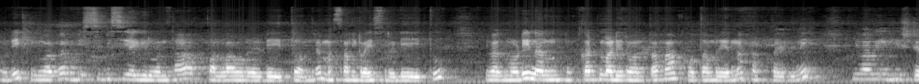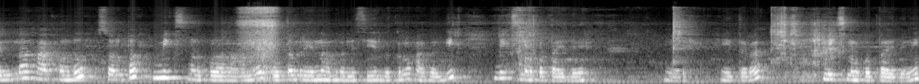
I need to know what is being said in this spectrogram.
ನೋಡಿ ಇವಾಗ ಬಿಸಿ ಬಿಸಿಯಾಗಿರುವಂತಹ ಪಲಾವ್ ರೆಡಿ ಆಯಿತು ಅಂದರೆ ಮಸಾಲೆ ರೈಸ್ ರೆಡಿ ಆಯಿತು. ಇವಾಗ ನೋಡಿ ನಾನು ಕಟ್ ಮಾಡಿರುವಂತಹ ಕೊತ್ತಂಬರಿಯನ್ನು ಹಾಕ್ತಾಯಿದ್ದೀನಿ ಇವಾಗ ಇದಿಷ್ಟೆಲ್ಲ ಹಾಕ್ಕೊಂಡು ಸ್ವಲ್ಪ ಮಿಕ್ಸ್ ಮಾಡ್ಕೊಳ್ಳೋಣ. ಅಂದರೆ ಕೊತ್ತಂಬರಿಯನ್ನು ಅದರಲ್ಲಿ ಸೇರಬೇಕಲ್ಲ ಹಾಗಾಗಿ ಮಿಕ್ಸ್ ಮಾಡ್ಕೊತಾ ಇದ್ದೀನಿ. ನೋಡಿ. ಈ ಥರ ಮಿಕ್ಸ್ ಮಾಡ್ಕೊತಾ ಇದ್ದೀನಿ.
